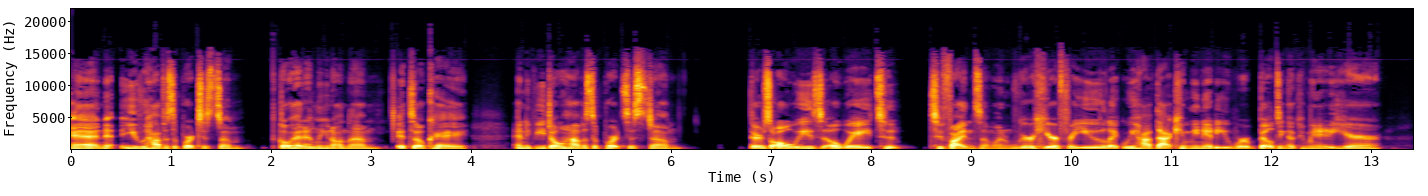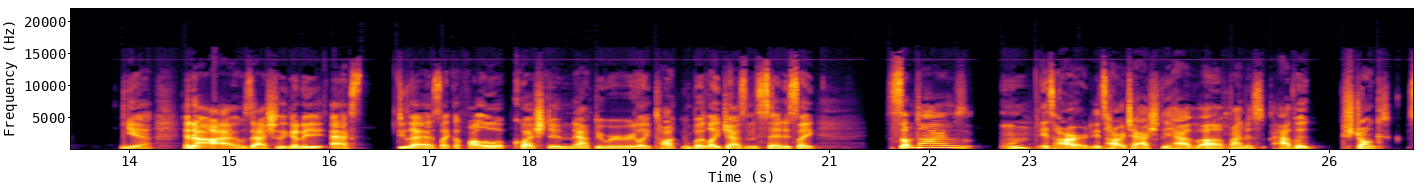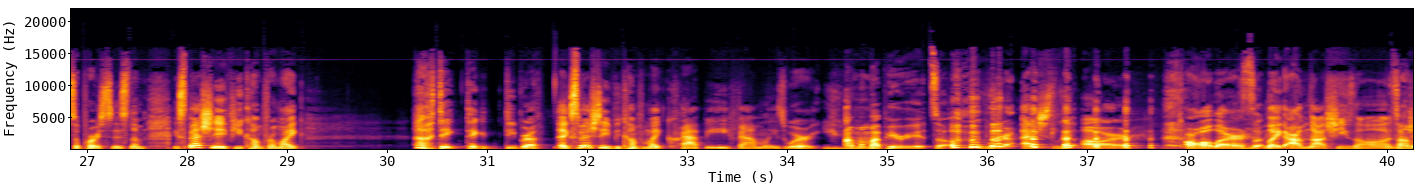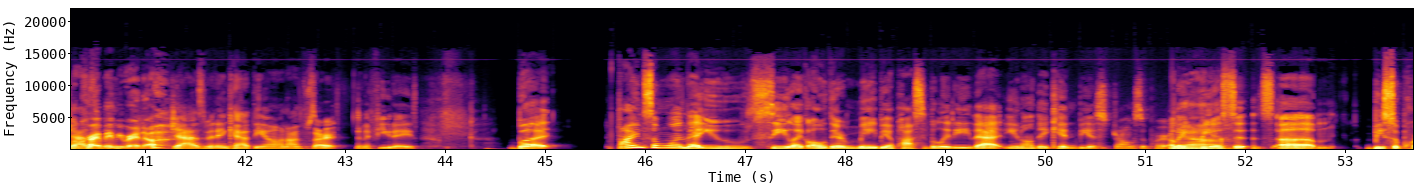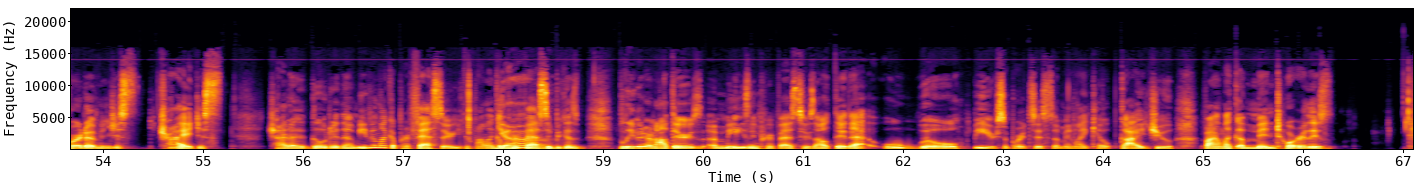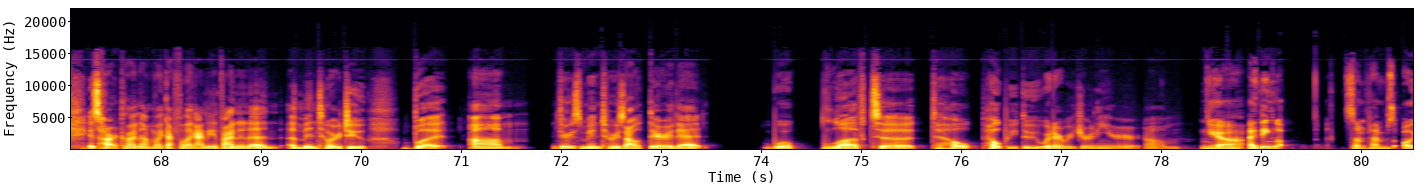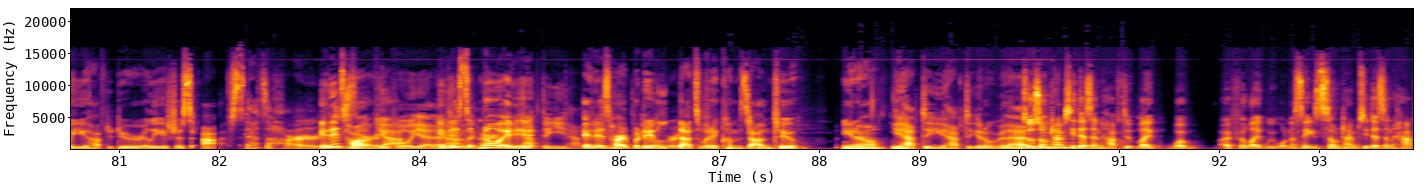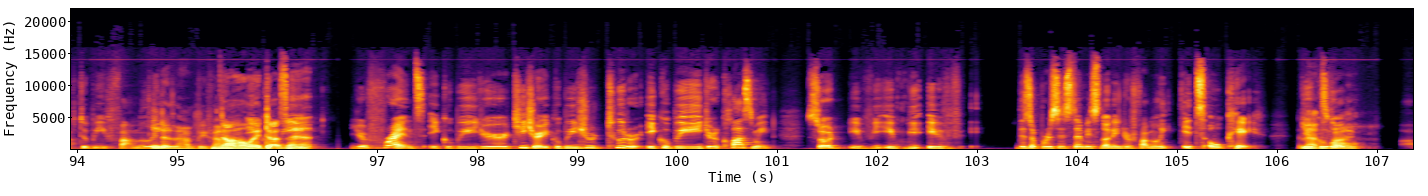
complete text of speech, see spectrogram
and you have a support system, go ahead and lean on them. It's okay. And if you don't have a support system, there's always a way to to find someone. We're here for you. Like we have that community. We're building a community here. Yeah, and I, I was actually gonna ask do that as like a follow up question after we were like talking, but like Jasmine said, it's like sometimes mm, it's hard. It's hard to actually have uh find a have a strong support system, especially if you come from like take take a deep breath. Especially if you come from like crappy families where you I'm on my period, so we actually are all are like I'm not. She's on. so I'm a Jasmine- crybaby right now. Jasmine and Kathy on. I'm start in a few days. But find someone that you see like, oh, there may be a possibility that, you know, they can be a strong support or like be a um be supportive and just try it. Just try to go to them, even like a professor. You can find like a professor because believe it or not, there's amazing professors out there that will be your support system and like help guide you. Find like a mentor. There's it's hard because I'm like I feel like I need to find a, a mentor too, but um, there's mentors out there that will love to to help help you through whatever journey you're. Um, Yeah, I think sometimes all you have to do really is just ask. that's a hard. It for is some hard. People, yeah, that's It is- really no, hard. it- you have to. You have. It to, is you have hard, to but get it, that's what it comes down to. You know, you have to. You have to get over that. So sometimes it doesn't have to like what I feel like we want to say. Sometimes it doesn't have to be family. it doesn't have to be. Family. no, It it, doesn't. your friends. It could be your teacher. It could be your tutor. It could be your classmate. So if if if the support system is not in your family, it's okay. You that's fine. go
